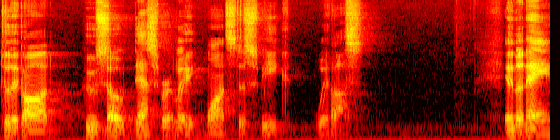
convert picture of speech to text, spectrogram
to the God who so desperately wants to speak with us. In the name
